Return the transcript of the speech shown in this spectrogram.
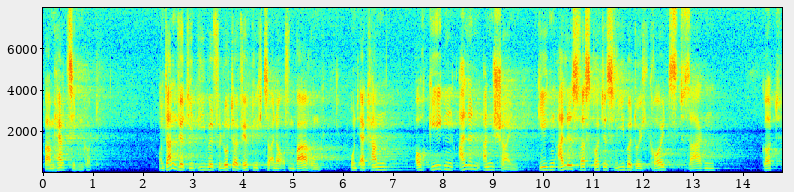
barmherzigen Gott. Und dann wird die Bibel für Luther wirklich zu einer Offenbarung und er kann auch gegen allen Anschein gegen alles, was Gottes Liebe durchkreuzt, sagen, Gott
